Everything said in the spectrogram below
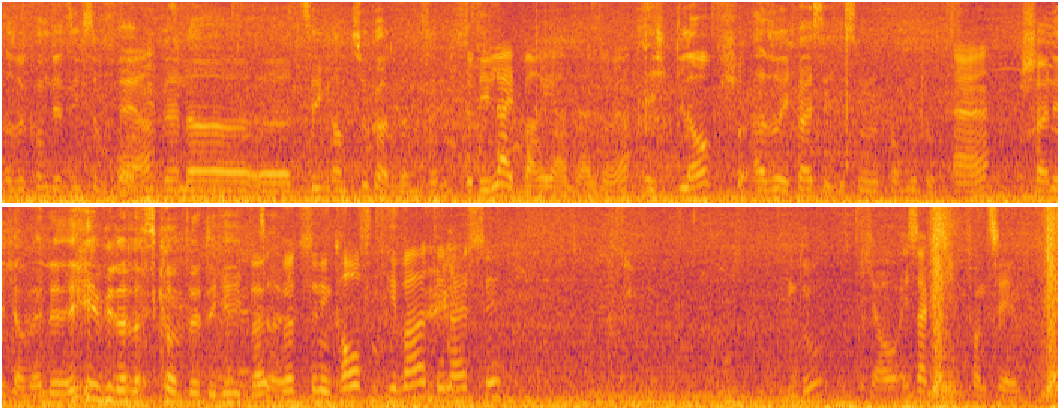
also kommt jetzt nicht so vor, Ja. wie wenn da äh, 10 Gramm Zucker drin sind. So die Light-Variante also, ja? Ich glaube schon, also ich weiß nicht, ist nur eine Vermutung. Ja. Wahrscheinlich am Ende eh wieder das komplette W- Gegenteil. Würdest du den kaufen privat, den Eistee? Ich auch. Ich sag 7 von 10. 8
